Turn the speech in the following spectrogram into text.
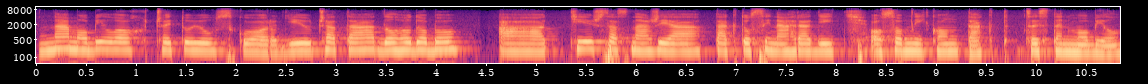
Na mobiloch četujú skôr dievčatá dlhodobo, a tiež sa snažia takto si nahradiť osobný kontakt cez ten mobil.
